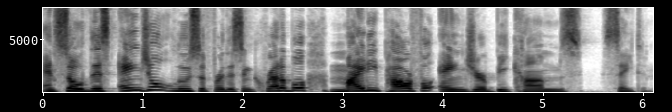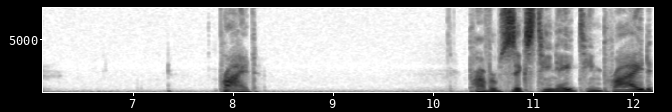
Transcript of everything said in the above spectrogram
And so this angel Lucifer, this incredible, mighty, powerful angel becomes Satan. Pride. Proverbs 16, 18, pride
